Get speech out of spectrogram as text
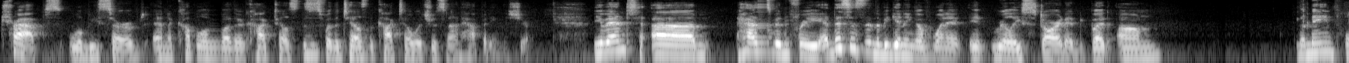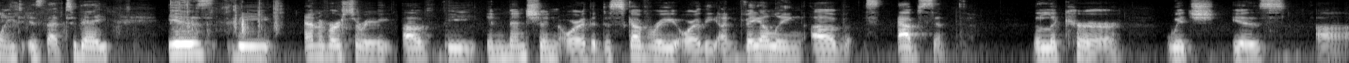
traps will be served and a couple of other cocktails. This is for the Tales of the Cocktail, which is not happening this year. The event um, has been free, and this is in the beginning of when it, it really started, but um, the main point is that today is the anniversary of the invention or the discovery or the unveiling of absinthe, the liqueur, which is uh,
